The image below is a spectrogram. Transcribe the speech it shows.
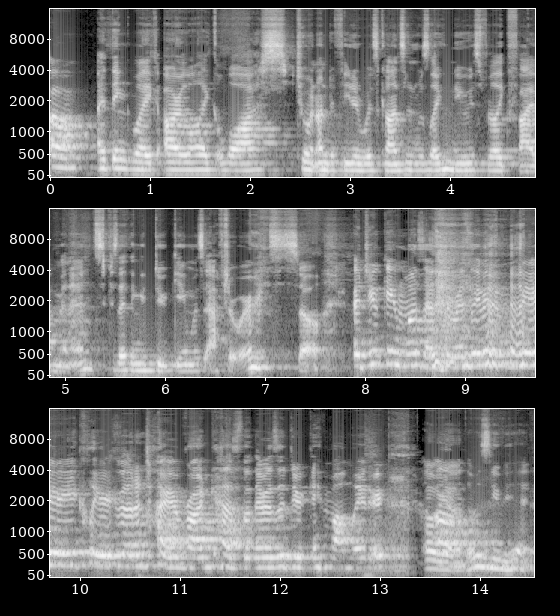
Um, I think like our like loss to an undefeated Wisconsin was like news for like five minutes because I think a Duke game was afterwards. So a Duke game was afterwards. They made it very clear through that entire broadcast that there was a Duke game on later. oh yeah, Um, that was UVA.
